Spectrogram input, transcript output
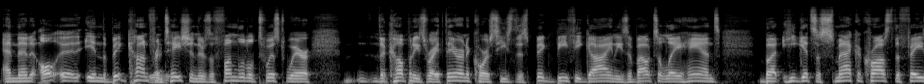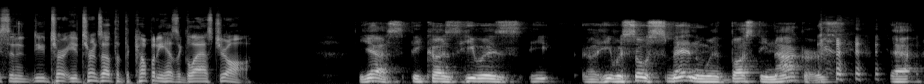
and then all uh, in the big confrontation, there's a fun little twist where the company's right there, and of course he's this big beefy guy, and he's about to lay hands, but he gets a smack across the face, and it, you turn, it turns out that the company has a glass jaw. Yes, because he was he uh, he was so smitten with Busty Knockers that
